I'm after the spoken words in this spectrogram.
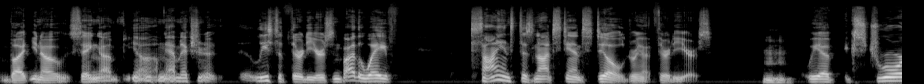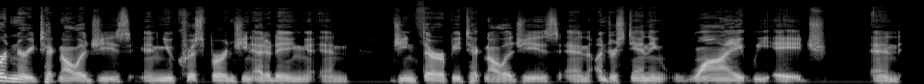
but, you know, saying, um, you know, I'm going to have an extra at least a 30 years. And by the way, science does not stand still during that 30 years. Mm-hmm. We have extraordinary technologies in new CRISPR and gene editing and gene therapy technologies and understanding why we age and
